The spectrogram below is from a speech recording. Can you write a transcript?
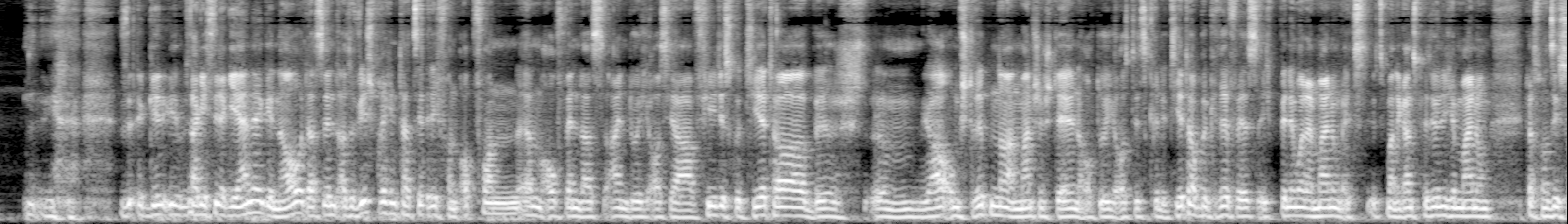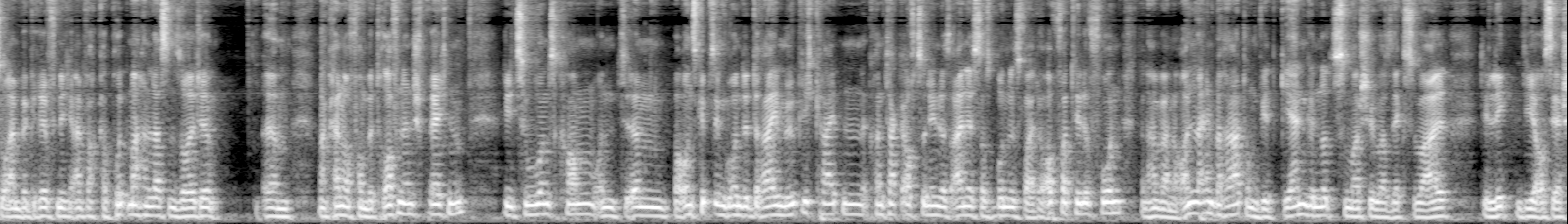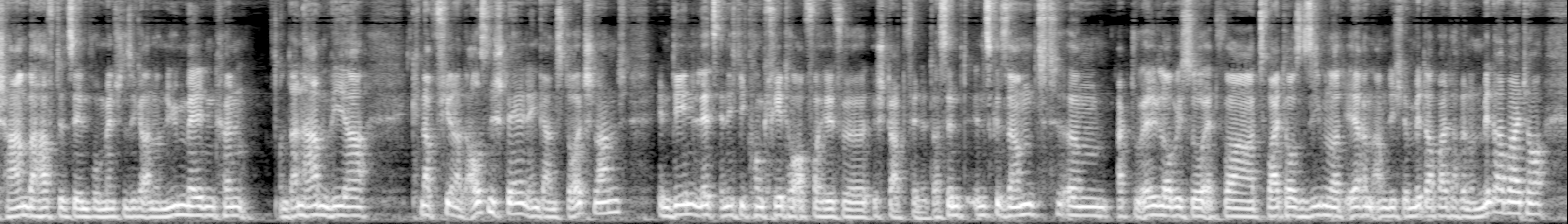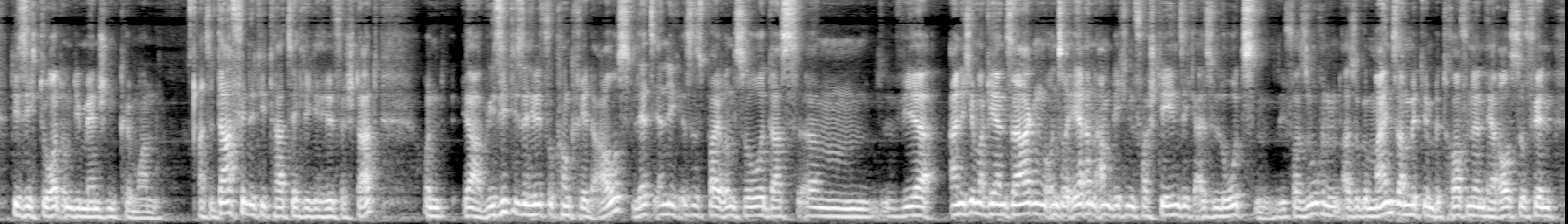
Sage ich sehr gerne, genau. Das sind, also wir sprechen tatsächlich von Opfern, ähm, auch wenn das ein durchaus ja viel diskutierter, ähm, ja, umstrittener, an manchen Stellen auch durchaus diskreditierter Begriff ist. Ich bin immer der Meinung, jetzt, jetzt mal eine ganz persönliche Meinung, dass man sich so einen Begriff nicht einfach kaputt machen lassen sollte. Ähm, man kann auch von Betroffenen sprechen, die zu uns kommen. Und ähm, bei uns gibt es im Grunde drei Möglichkeiten, Kontakt aufzunehmen. Das eine ist das bundesweite Opfertelefon. Dann haben wir eine Online-Beratung, wird gern genutzt, zum Beispiel über Sexualdelikten, die auch sehr schambehaftet sind, wo Menschen sich anonym melden können. Und dann haben wir knapp 400 Außenstellen in ganz Deutschland, in denen letztendlich die konkrete Opferhilfe stattfindet. Das sind insgesamt ähm, aktuell, glaube ich, so etwa 2700 ehrenamtliche Mitarbeiterinnen und Mitarbeiter, die sich dort um die Menschen kümmern. Also da findet die tatsächliche Hilfe statt. Und ja, wie sieht diese Hilfe konkret aus? Letztendlich ist es bei uns so, dass ähm, wir eigentlich immer gern sagen, unsere Ehrenamtlichen verstehen sich als Lotsen. Sie versuchen also gemeinsam mit den Betroffenen herauszufinden,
